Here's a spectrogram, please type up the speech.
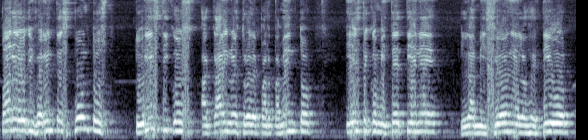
para los diferentes puntos turísticos acá en nuestro departamento y este comité tiene la misión y el objetivo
